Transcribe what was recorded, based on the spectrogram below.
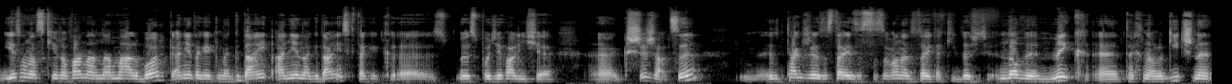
Jest ona skierowana na Malbork, a nie tak jak na Gdań, a nie na Gdańsk, tak jak spodziewali się krzyżacy. Także zostaje zastosowany tutaj taki dość nowy myk e, technologiczny,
